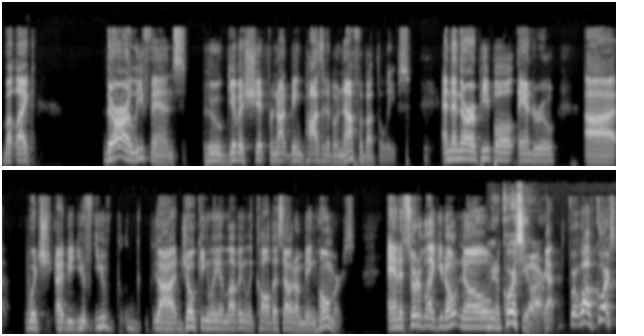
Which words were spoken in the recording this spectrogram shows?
But like there are Leaf fans who give a shit for not being positive enough about the Leafs. And then there are people, Andrew, uh, which I mean, you've you've uh, jokingly and lovingly called us out on being homers, and it's sort of like you don't know. I mean, of course you are. Yeah, for, well, of course,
